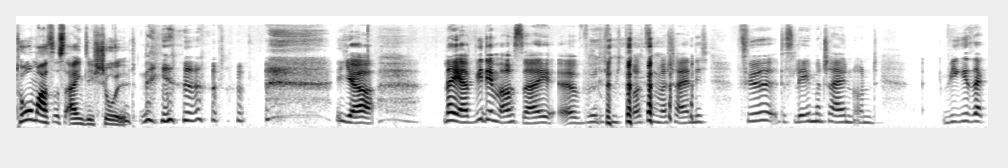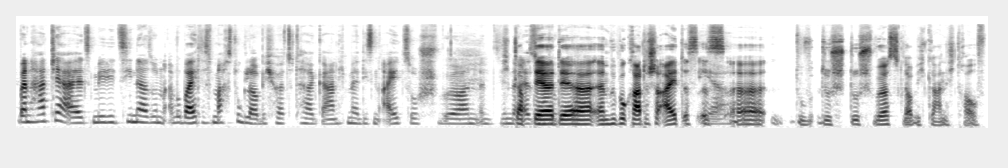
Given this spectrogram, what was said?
Thomas ist eigentlich schuld. Ja, naja, wie dem auch sei, äh, würde ich mich trotzdem wahrscheinlich für das Leben entscheiden. Und wie gesagt, man hat ja als Mediziner so ein, wobei das machst du, glaube ich, heutzutage gar nicht mehr, diesen Eid so schwören. Ich glaube, also der, der ähm, hippokratische Eid ist, ist Ja. äh, du, du, du schwörst, glaube ich, gar nicht drauf.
